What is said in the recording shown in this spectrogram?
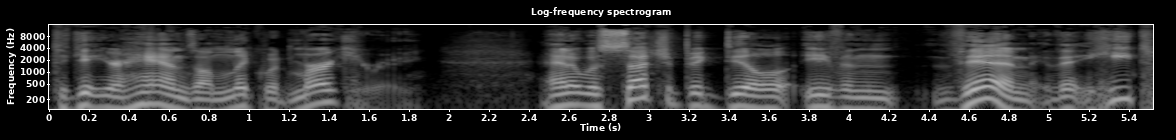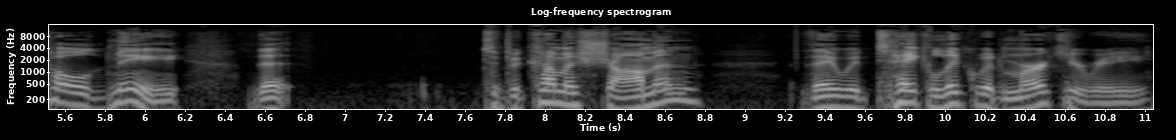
to get your hands on liquid mercury. And it was such a big deal even then that he told me that to become a shaman they would take liquid mercury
